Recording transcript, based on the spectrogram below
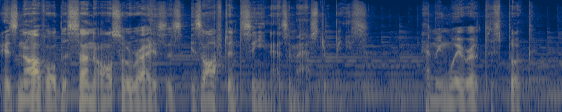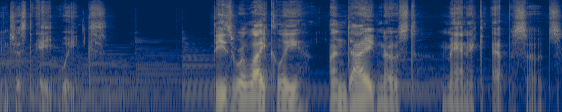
His novel, The Sun Also Rises, is often seen as a masterpiece. Hemingway wrote this book in just eight weeks. These were likely undiagnosed manic episodes.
